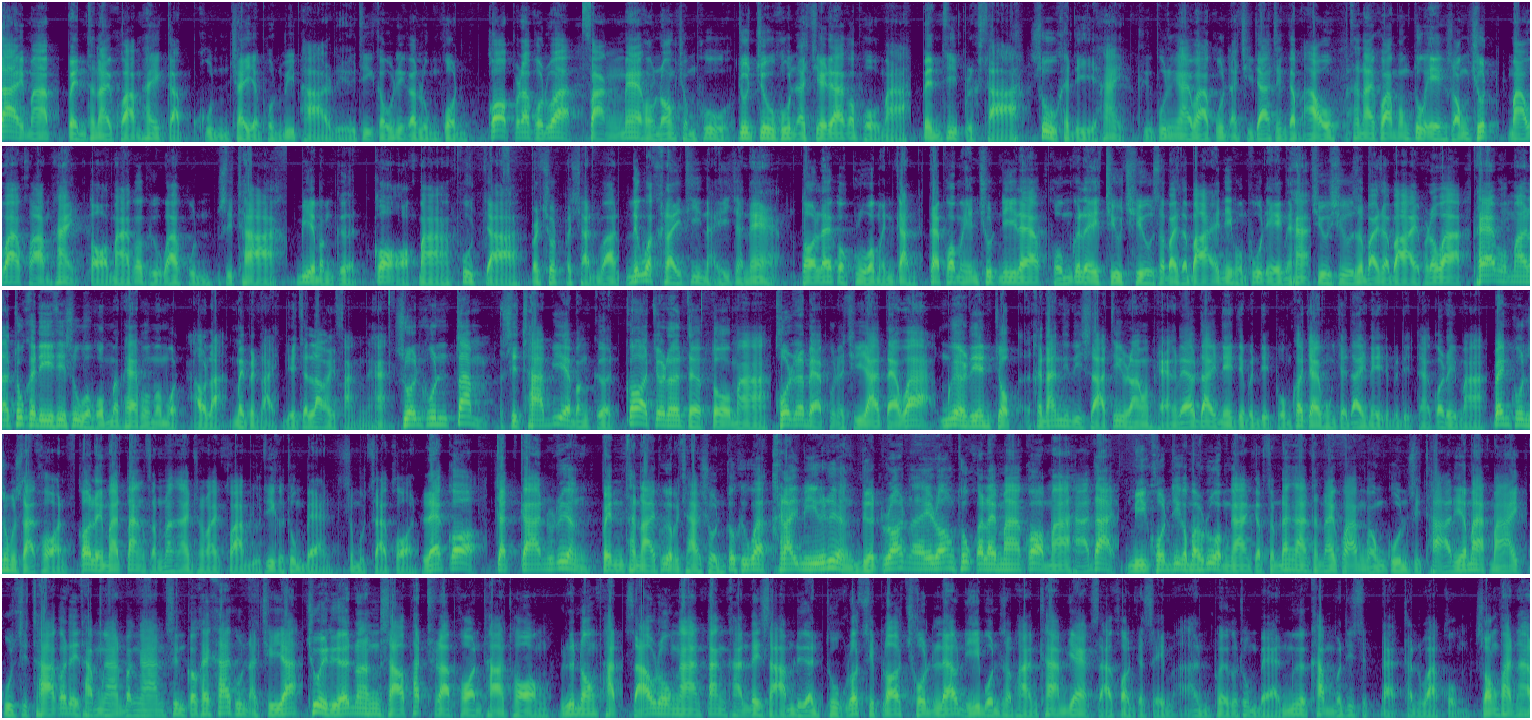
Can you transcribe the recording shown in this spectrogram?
ได้มาเป็นทนายความให้กับคุณชัยพลวิภาหรือที่เขาเรียกกันลุงพลก็ปรากฏว่าฝั่งแม่ของน้องชมพู่จู่ๆคุณอัจฉริยะก็โผล่มา เป็นที่ปรึกษาสู้คดีให้ คือพูดง่ายว่าคุณอัจฉริยะถึงกับเอา ทนายความของตัวเองสองชุด มาว่าความให้ต่อมาก็คือว่าคุณสิทธาเบี้ยบังเกิดก็ออกมาพูดจาประชดประชันว่า นึกว่าใครที่ไหนจะแน่ตอนแรกก็กลัวเหมือนกัน แต่พอมาเห็นชุดนี้แล้ว ผมก็เลยชิวๆสบายๆอันนี้ผมพูดเองนะฮะ ชิวๆสบายๆเพราะว่าแพ้ผมมาแล้วทุกคดีที่สู้กับผมมาแพ้ผมมาหมดเอาละไม่เป็นไร เดี๋ยวจะเล่าให้ฟังนะฮะส่วนนคุณตั้มสิทธาเบี้ยบังเกิด ก็เจริญเติบโตมาคนละแบบคุณอัจฉริยะแต่ว่าเมื่อเรียนจบคณะนิติศาสตร์ที่รามคำแหงแล้วได้เนติบัณฑิต ผมเข้าใจคงจะได้เนติบัณฑิตนะก็เลยมา เป็นคุณสมุทรสาครก็เลยมาตั้งสำนักงานทนายความอยู่ที่กระทุ่มแบนสมุทรสาคร และก็จัดการเรื่องเป็นทนายเพื่อประชาชน ก็คือว่าใครมีเรื่องเดือดร้อนอะไรร้องทุกข์อะไรมาก็มาหาได้ มีคนที่ก็มาร่วมงานกับสำนักงานทนายความของคุณสิทธาเนี่ยมากมาย คุณสิทธาก็ได้ทำงานบางงาน ซึ่งก็คล้ายๆ คุณอัจฉริยะช่วยเหลือนางสาวพัทราพรทาทอง หรือน้องพัดสาวโรงงานตั้งครรภ์ได้ 3 เดือน ถูกรถสิบล้อชนแล้วหนีบนสะพานข้ามแยกสาครเกษมอำเภอกระทุ่มแบนเมื่อค่ำวันที่ 18 ธันวาคม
